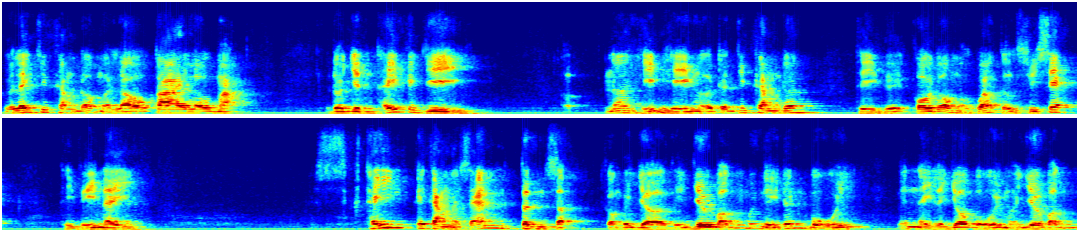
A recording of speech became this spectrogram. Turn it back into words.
cứ lấy chiếc khăn đó mà lau tay lau mặt, rồi nhìn thấy cái gì nó hiển hiện ở trên chiếc khăn đó thì cái coi đó mà quá tưởng suy xét, thì vị này thấy cái căn là sáng tinh sạch. Còn bây giờ thì dơ bẩn mới nghĩ đến bụi. Cái này là do bụi mà dơ bẩn.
